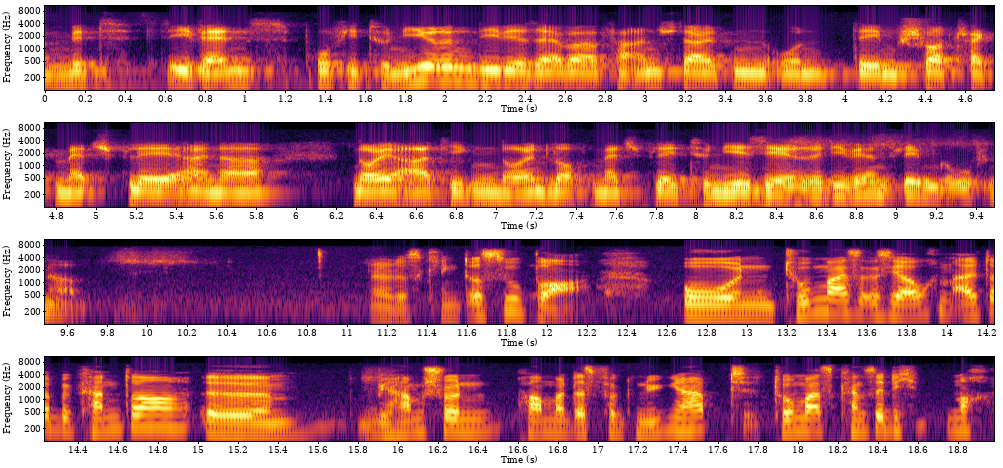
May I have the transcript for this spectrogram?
mit Events, Profiturnieren, die wir selber veranstalten und dem Short Track Matchplay, einer neuartigen Neunloch Matchplay Turnierserie, die wir ins Leben gerufen haben. Ja, das klingt doch super. Und Thomas ist ja auch ein alter Bekannter. Ähm, wir haben schon ein paar Mal das Vergnügen gehabt. Thomas, kannst du dich noch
